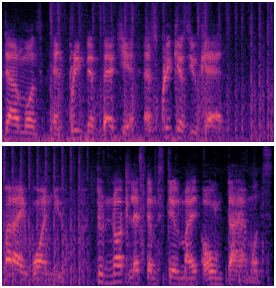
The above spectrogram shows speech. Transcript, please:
diamonds and bring them back here as quick as you can. But I warn you, do not let them steal my own diamonds.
